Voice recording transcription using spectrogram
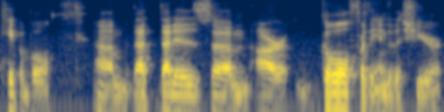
capable. Um, that that is um, our goal for the end of this year.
